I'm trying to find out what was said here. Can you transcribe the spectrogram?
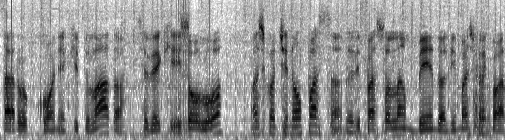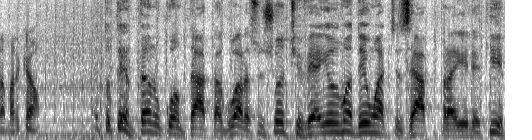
para o cone aqui do lado, ó, você vê que isolou, mas continuou passando. Ele passou lambendo ali, mas foi embora, Marcão. Eu estou tentando contato agora, se o senhor tiver, eu mandei um WhatsApp para ele aqui,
